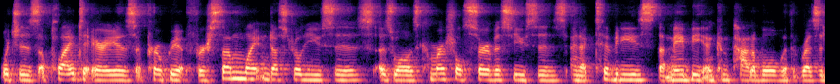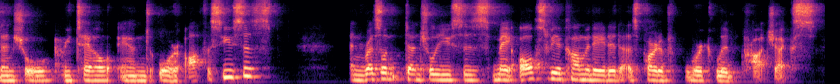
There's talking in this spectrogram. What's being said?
which is applied to areas appropriate for some light industrial uses as well as commercial service uses and activities that may be incompatible with residential, retail, and or office uses. And residential uses may also be accommodated as part of work-live projects.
